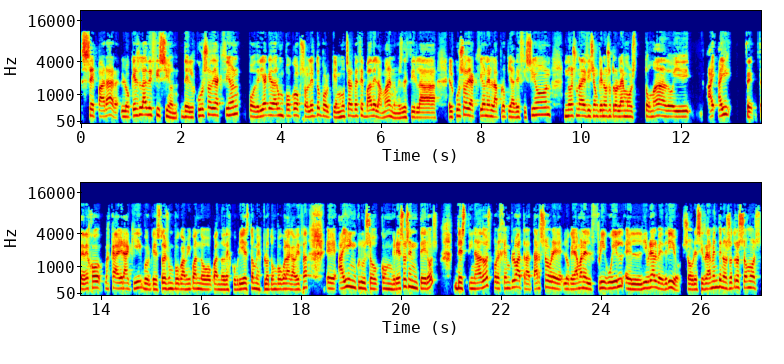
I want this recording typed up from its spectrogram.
separar lo que es la decisión del curso de acción podría quedar un poco obsoleto porque muchas veces va de la mano. Es decir, la, el curso de acción es la propia decisión, no es una decisión que nosotros la hemos tomado y hay, hay te, dejo caer aquí, porque esto es un poco a mí cuando, cuando descubrí esto me explotó un poco la cabeza. Eh, hay incluso congresos enteros destinados, por ejemplo, a tratar sobre lo que llaman el free will, el libre albedrío, sobre si realmente nosotros somos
